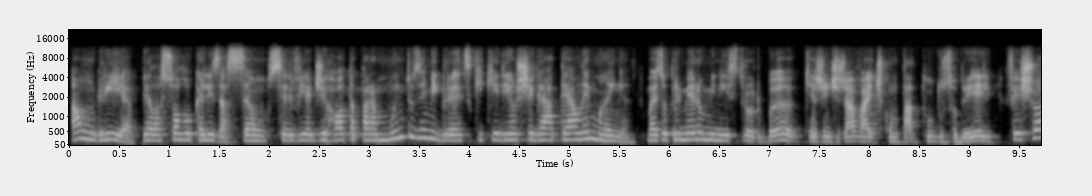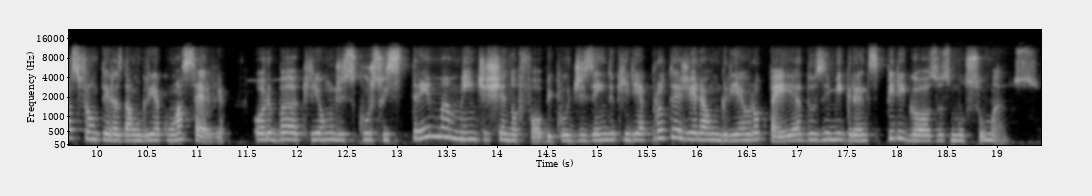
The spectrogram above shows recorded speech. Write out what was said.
A Hungria, pela sua localização, servia de rota para muitos imigrantes que queriam chegar até a Alemanha, mas o primeiro-ministro Orbán, que a gente já vai te contar tudo sobre ele, fechou as fronteiras da Hungria com a Sérvia, Orbán criou um discurso extremamente xenofóbico, dizendo que iria proteger a Hungria europeia dos imigrantes perigosos muçulmanos.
